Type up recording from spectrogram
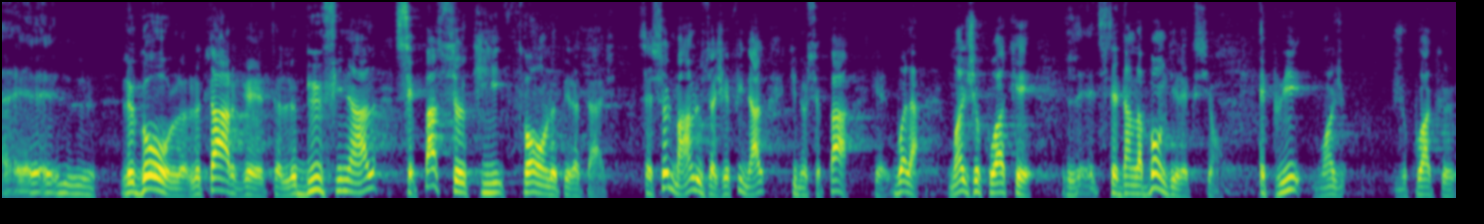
euh, le goal, le target, le but final, ce n'est pas ceux qui font le piratage. C'est seulement l'usager final qui ne sait pas. voilà, moi je crois que c'est dans la bonne direction. Et puis, moi je, crois que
